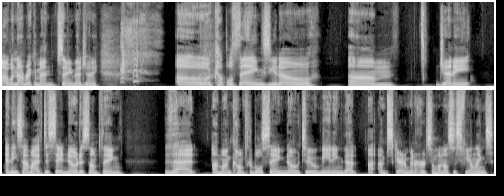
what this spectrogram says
I would not recommend saying that, Jenny. Oh, a couple things, you know, um, Jenny. anytime I have to say no to something that I'm uncomfortable saying no to, meaning that I'm scared I'm going to hurt someone else's feelings,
